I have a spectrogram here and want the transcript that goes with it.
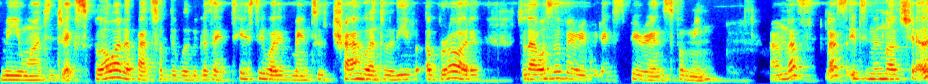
me wanting to explore other parts of the world because I tasted what it meant to travel and to live abroad. So that was a very good experience for me. Um, that's that's it in a nutshell.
